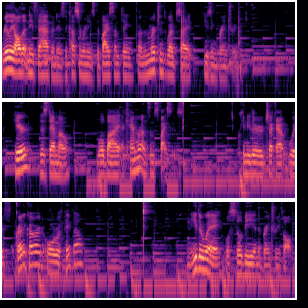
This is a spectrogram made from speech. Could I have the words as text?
really all that needs to happen is the customer needs to buy something from the merchant's website using Braintree. Here, this demo, we'll buy a camera and some spices. We can either check out with a credit card or with PayPal. And either way, we'll still be in the Braintree vault.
